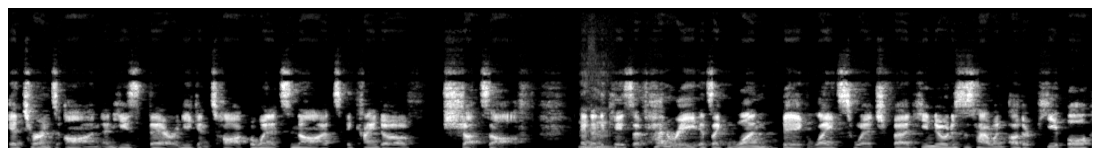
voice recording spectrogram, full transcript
it turns on and he's there and he can talk. But when it's not, it kind of shuts off. And mm-hmm. in the mm-hmm. case of Henry, it's like one big light switch, but he notices how in other people,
